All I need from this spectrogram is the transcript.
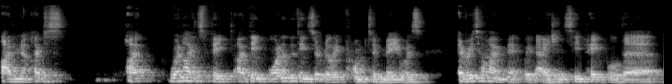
I, I just I, when I speak, I think one of the things that really prompted me was every time I met with agency people, they're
